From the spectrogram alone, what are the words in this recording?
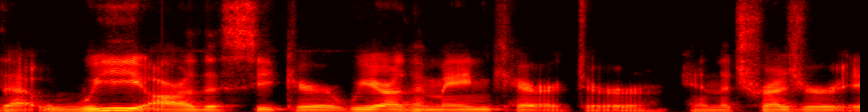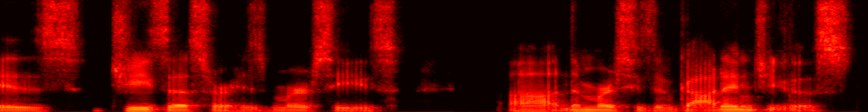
that we are the seeker, we are the main character, and the treasure is Jesus or his mercies, uh, the mercies of God in Jesus.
